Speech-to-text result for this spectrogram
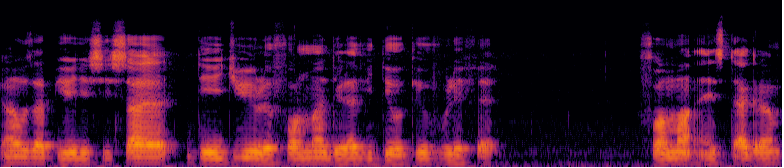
Quand vous appuyez dessus, ça déduit le format de la vidéo que vous voulez faire. Format Instagram,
